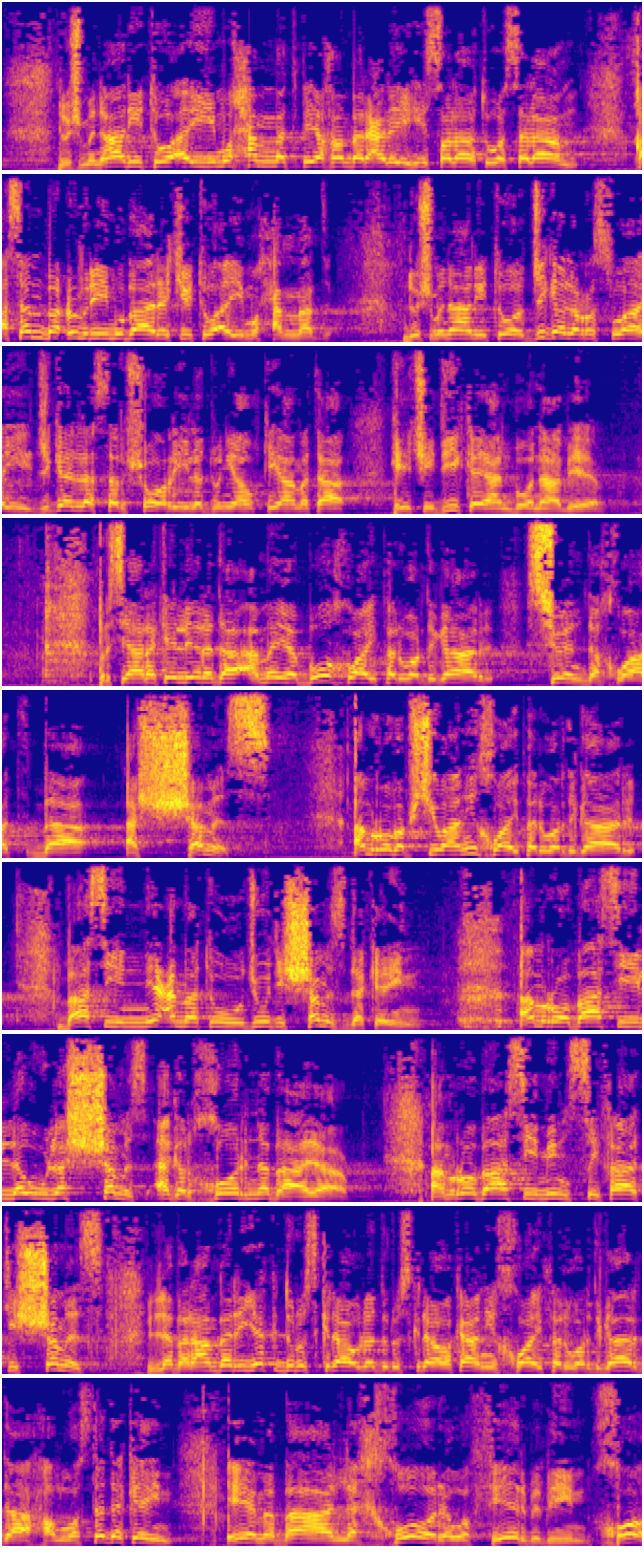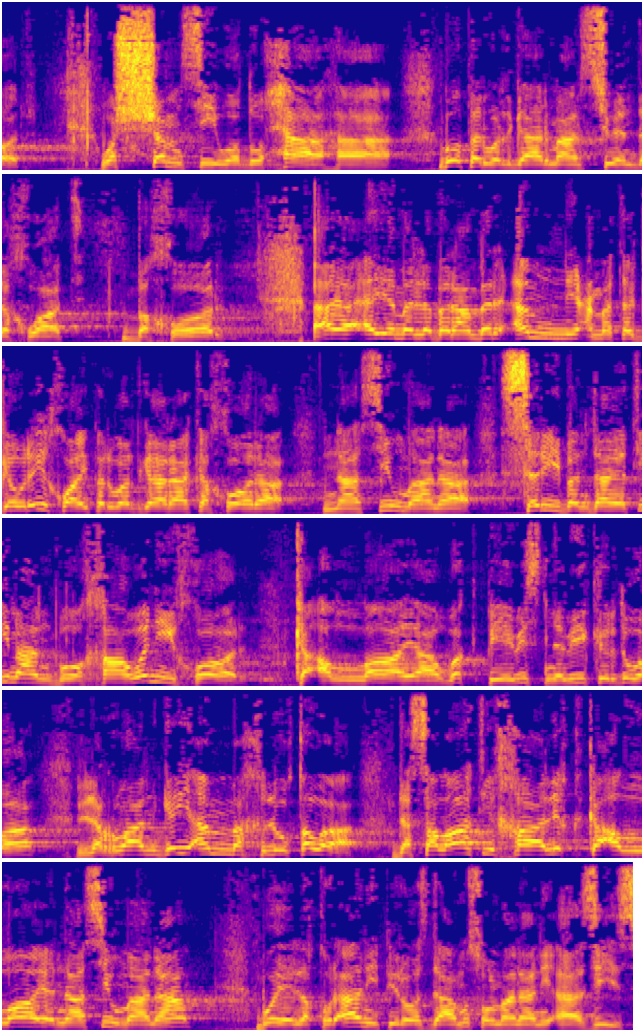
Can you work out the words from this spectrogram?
دژمنانی تۆ ئەی محەممەد پێغەمبەر علیه صلاة وسلام قەسەم بە عمری مبارەکی تۆ ئەی محەممەد دوشمنانی تۆ جگە لە ڕسوایی جگە لە سەرشۆڕی لە دنیا و قیامەتە هیچی دیکەیان بۆ نابێ پرسیارەکەی لێرەدا ئەمەیە بۆ خوای پەروەردگار سوێن دەخوات بە ئەشەمس ئەمڕۆ بە پشتیوانی خوای پەروەردگار باسی نیعمەت و وجودی شەمس دەکەین ئەمڕۆ باسی لەو لە شەمس ئەگەر خۆر نەبایە ئەمڕۆ باسی من صفاتی شەمس لە بەرامبەر یەک دروستکراو لە دروستکراوەکانی خوای پەروەردگاردا هەڵوەستە دەکەین ئێمە با لە خۆرەوە فێر ببین خۆر وەشەمسی وەضحاها بۆ پەروەردگارمان سوێن دەخوات بەخۆر ئایا ئەیەمە لە بەرامبەر ئەم نیعمەتە گەورەی خوای پەروەردگارە کە خۆرە ناسیومانە سەری بەندایەتیمان بۆ خاوەنی خۆر کە ئەڵڵایە وەک پێویست نەوی کردووە لە ڕوانگەی ئەم مەخلوقەوە دەسەڵاتی خالق کە ئەڵڵایە ناسیومانە بۆیە لە قورآانی پیرۆزدا مسلمانانی ئازیز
